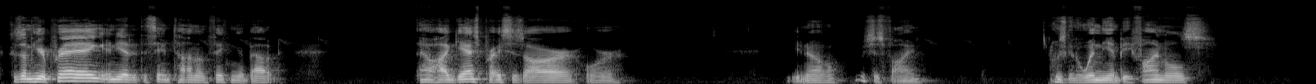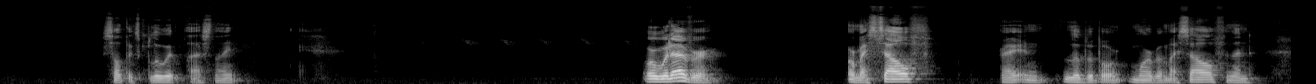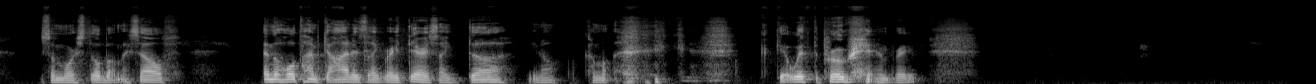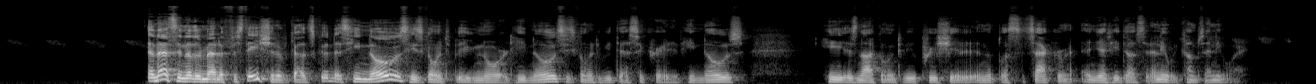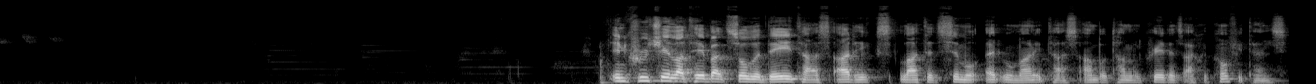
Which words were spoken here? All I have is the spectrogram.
Because I'm here praying, and yet at the same time, I'm thinking about how high gas prices are, or, you know, which is fine. Who's going to win the NBA finals? Celtics blew it last night. Or whatever or myself, right? And a little bit more, more about myself and then some more still about myself. And the whole time God is like right there. It's like, duh, you know, come on, get with the program, right? And that's another manifestation of God's goodness. He knows he's going to be ignored. He knows he's going to be desecrated. He knows he is not going to be appreciated in the Blessed Sacrament. And yet he does it anyway, comes anyway. In cruce latebat sola deitas adhix latet simul et humanitas ambo tamen credens aque confitens,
